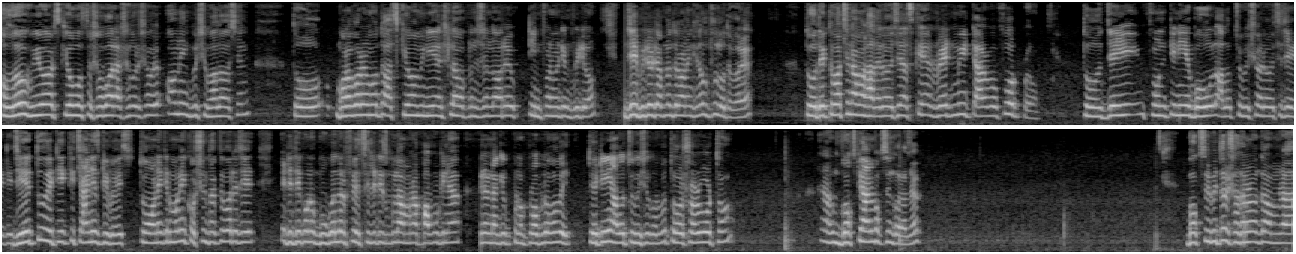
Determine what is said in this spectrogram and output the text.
Hello viewers কি অবস্থা সবার? আশা করি সবাই অনেক বেশি ভালো আছেন। তো বরাবরের মতো আজকেও আমি নিয়ে আসলাম আপনাদের জন্য আরও একটি ইনফরমেটিভ ভিডিও যে ভিডিওটি আপনাদের অনেক হেল্পফুল হতে পারে। তো দেখতে পাচ্ছেন আমার হাতে রয়েছে আজকে রেডমি টার্বো ফোর প্রো তো যেই ফোনটি নিয়ে বহুল আলোচ্য বিষয় রয়েছে যে এটি, যেহেতু এটি একটি চাইনিজ ডিভাইস তো অনেকের মনেই কোশ্চেন থাকতে পারে যে এটিতে কোনো গুগলের ফেসিলিটিসগুলো আমরা পাবো কিনা এটা নাকি কোনো প্রবলেম হবে? তো এটি নিয়ে আলোচ্য বিষয় করব। তো সর্বপ্রথম বক্সটি আনবক্সিং করা যাক। বক্সের ভিতরে সাধারণত আমরা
